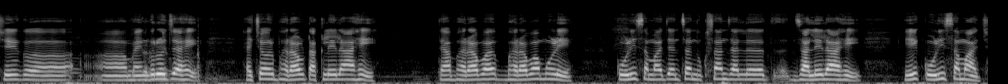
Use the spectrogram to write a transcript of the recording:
जे मँग्रोज आहे ह्याच्यावर भराव टाकलेला आहे. त्या भरावा भरावामुळे कोळी समाजांचा नुकसान झालं झालेलं आहे. हे कोळी समाज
